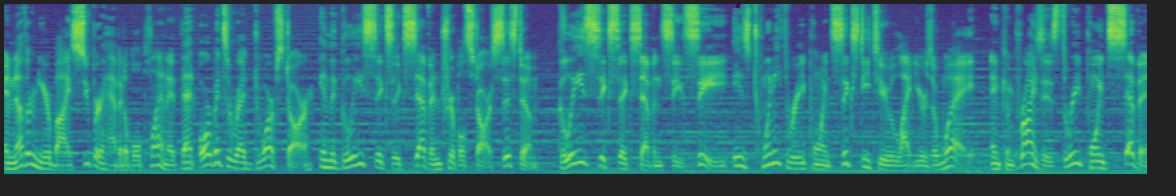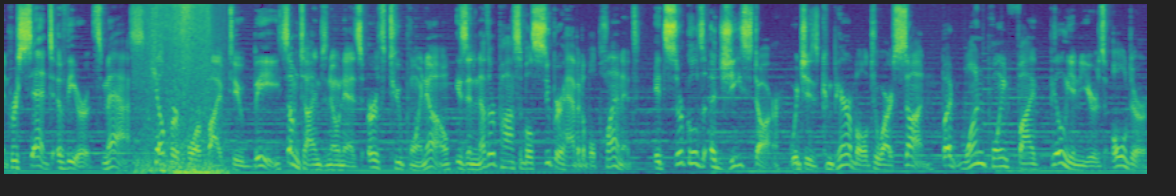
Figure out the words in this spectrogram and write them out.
another nearby superhabitable planet that orbits a red dwarf star in the Gliese 667 triple star system. Gliese 667cc is 23.62 light-years away and comprises 3.7% of the Earth's mass. Kepler 452b, sometimes known as Earth 2.0, is another possible superhabitable planet. It circles a G-star, which is comparable to our Sun, but 1.5 billion years older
